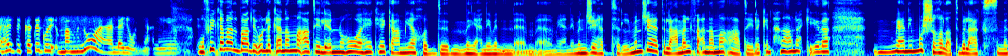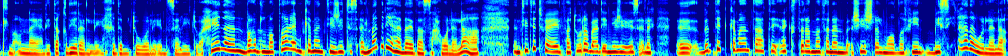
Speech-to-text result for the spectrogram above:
هذه ال category ممنوع عليهم يعني. وفي كمان البعض يقول لك أنا ما أعطي لأنه هو هيك هيك عم ياخذ يعني من يعني من جهه من جهة العمل فأنا ما أعطي. لكن إحنا عم نحكي إذا يعني مش غلط بالعكس مثل ما قلنا يعني تقديرا لخدمته ولإنسانيته. أحيانا بعض المطاعم كمان تيجي تسأل ما أدري هذا إذا صح ولا لا. أنت تدفعي الفاتورة بعدين يجي يسألك أه، بدك كمان تعطي إكسترا مثلا بقشيش للموظفين بيصير هذا ولا لا؟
